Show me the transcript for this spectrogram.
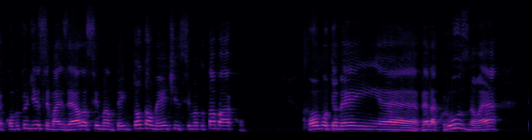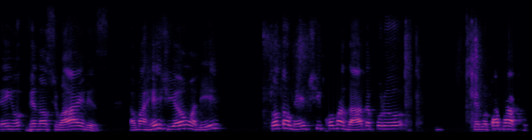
é como tu disse, mas ela se mantém totalmente em cima do tabaco. Como também é, Vera Cruz, não é? Tem Venâncio Aires, é uma região ali totalmente comandada por, pelo tabaco.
